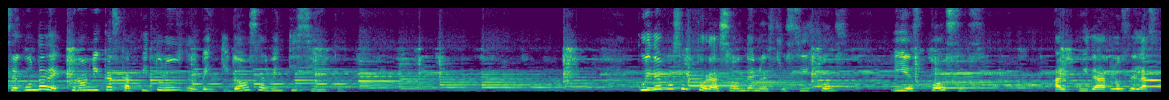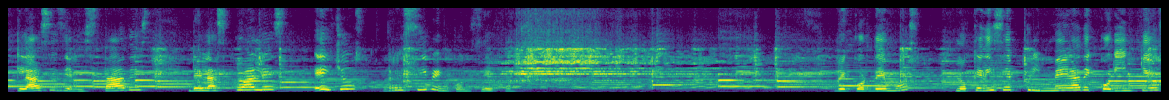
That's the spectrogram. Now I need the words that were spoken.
Segunda de Crónicas capítulos del 22 al 25. Cuidemos el corazón de nuestros hijos y esposos al cuidarlos de las clases de amistades de las cuales ellos reciben consejos. Recordemos lo que dice Primera de Corintios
